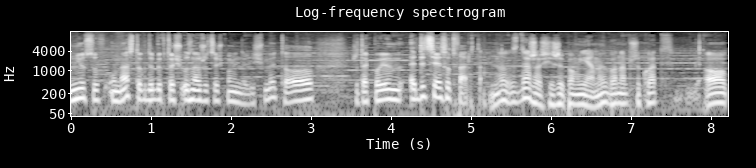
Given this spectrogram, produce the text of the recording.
y, newsów u nas, to gdyby ktoś uznał, że coś pominęliśmy, to, że tak powiem, edycja jest otwarta. No, zdarza się, że pomijamy, bo na przykład o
